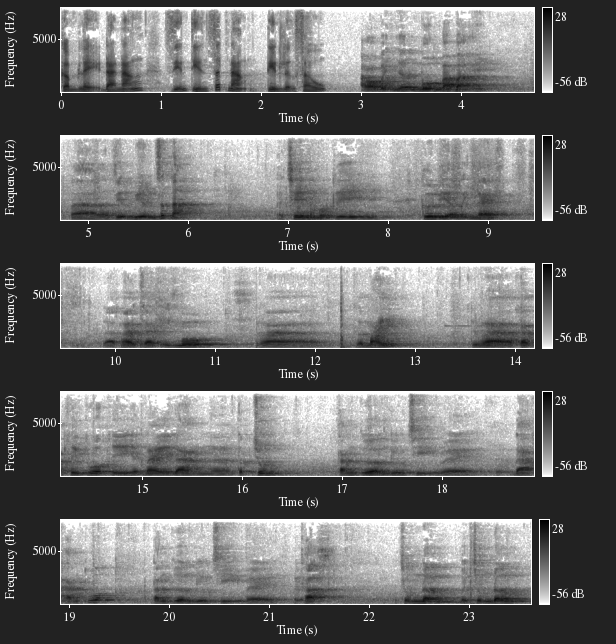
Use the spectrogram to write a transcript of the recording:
Cẩm Lệ, Đà Nẵng diễn tiến rất nặng, tiên lượng xấu. Có bệnh nhân 437 và diễn biến rất nặng trên một cái cơ địa bệnh nền đã phải chạy ECMO và thở máy. Và các thầy thuốc thì hiện nay đang ờ, tập trung tăng cường điều trị về đa kháng thuốc tăng cường điều trị về thận chống nấm và chống đông.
